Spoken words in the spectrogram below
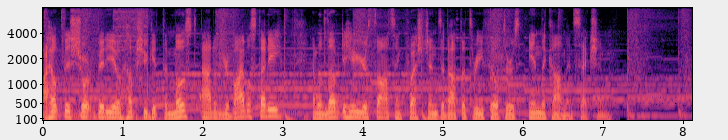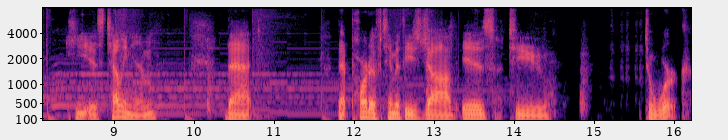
I hope this short video helps you get the most out of your Bible study and would love to hear your thoughts and questions about the three filters in the comment section. He is telling him that that part of Timothy's job is to to work,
